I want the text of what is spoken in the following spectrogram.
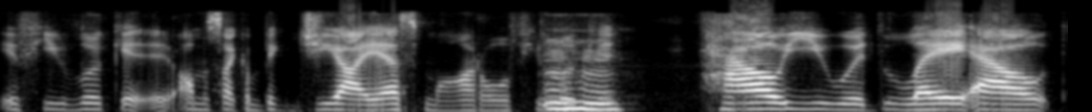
if you look at it almost like a big GIS model, if you look Mhm. at how you would lay out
